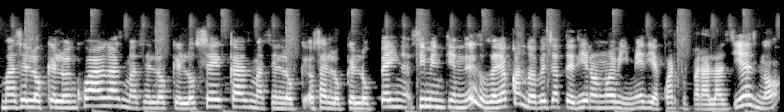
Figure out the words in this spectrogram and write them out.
Más en lo que lo enjuagas, más en lo que lo secas, más en lo que, o sea, en lo que lo peinas, ¿sí me entiendes? O sea, ya cuando ves ya te dieron nueve y media, cuarto para las 10, ¿no?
